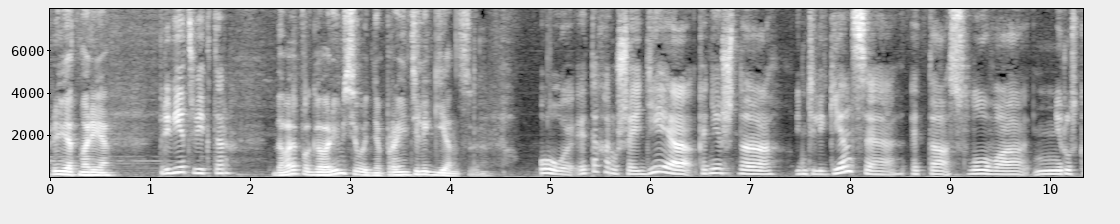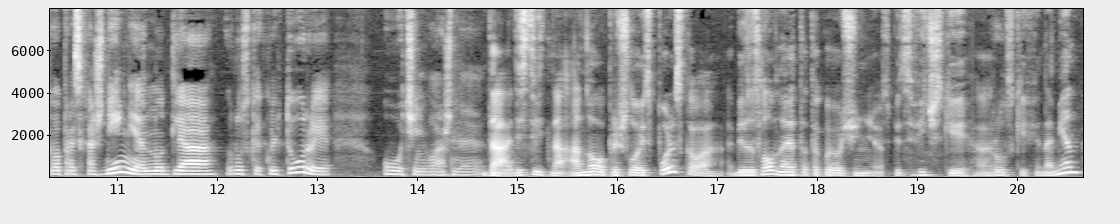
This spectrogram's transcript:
Привет, Мария. Привет, Виктор. Давай поговорим сегодня про интеллигенцию. О, это хорошая идея. Конечно, интеллигенция – это слово не русского происхождения, но для русской культуры очень важное. Да, действительно, оно пришло из польского. Безусловно, это такой очень специфический русский феномен.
